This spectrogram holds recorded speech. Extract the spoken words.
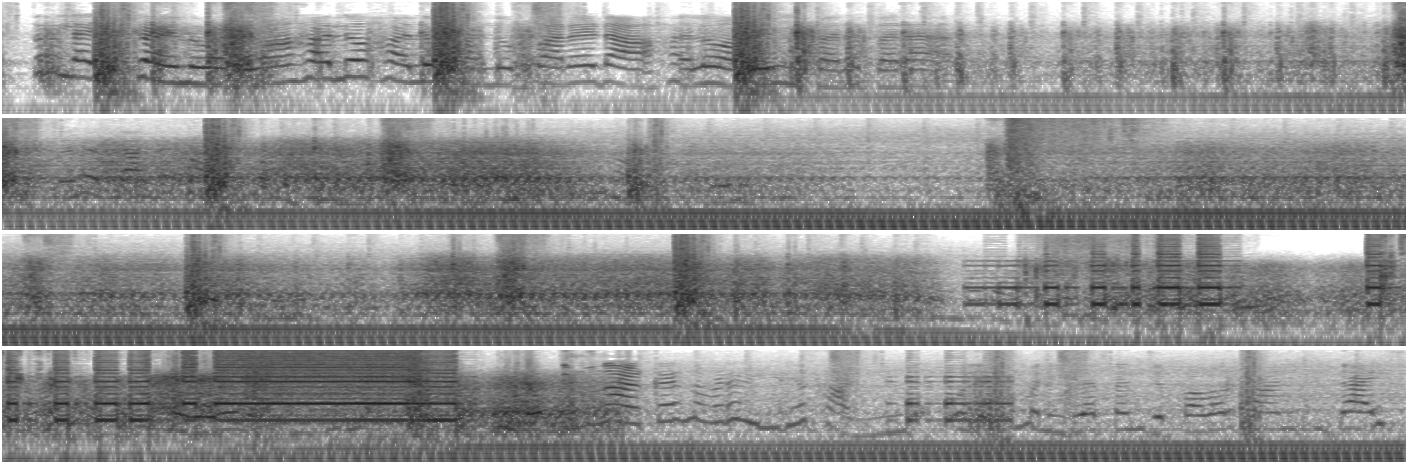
എത്ര ലൈക്കായെന്ന് പറയും. ആ ഹലോ ഹലോ ഹലോ പറയടാ. ഹലോ അറിയി പറ പറ. ഞാൻ പവർ കാണിച്ചു ഗൈസ്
